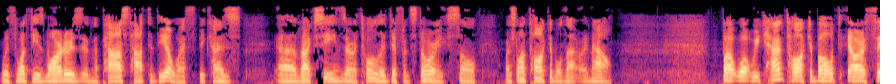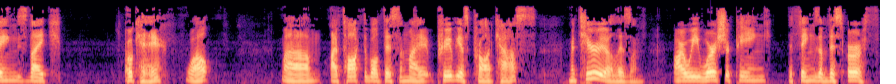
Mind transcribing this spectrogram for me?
with what these martyrs in the past had to deal with because uh, vaccines are a totally different story. So let's not talk about that right now. But what we can talk about are things like, okay, well, um, I've talked about this in my previous podcasts. Materialism. Are we worshiping the things of this earth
